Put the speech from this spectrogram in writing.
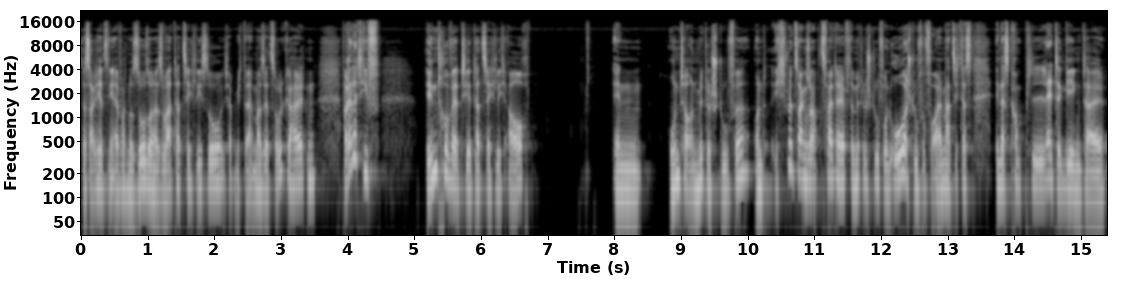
Das sage ich jetzt nicht einfach nur so, sondern es war tatsächlich so. Ich habe mich da immer sehr zurückgehalten. War relativ introvertiert tatsächlich auch. In unter- und Mittelstufe. Und ich würde sagen, so ab zweiter Hälfte Mittelstufe und Oberstufe vor allem hat sich das in das komplette Gegenteil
